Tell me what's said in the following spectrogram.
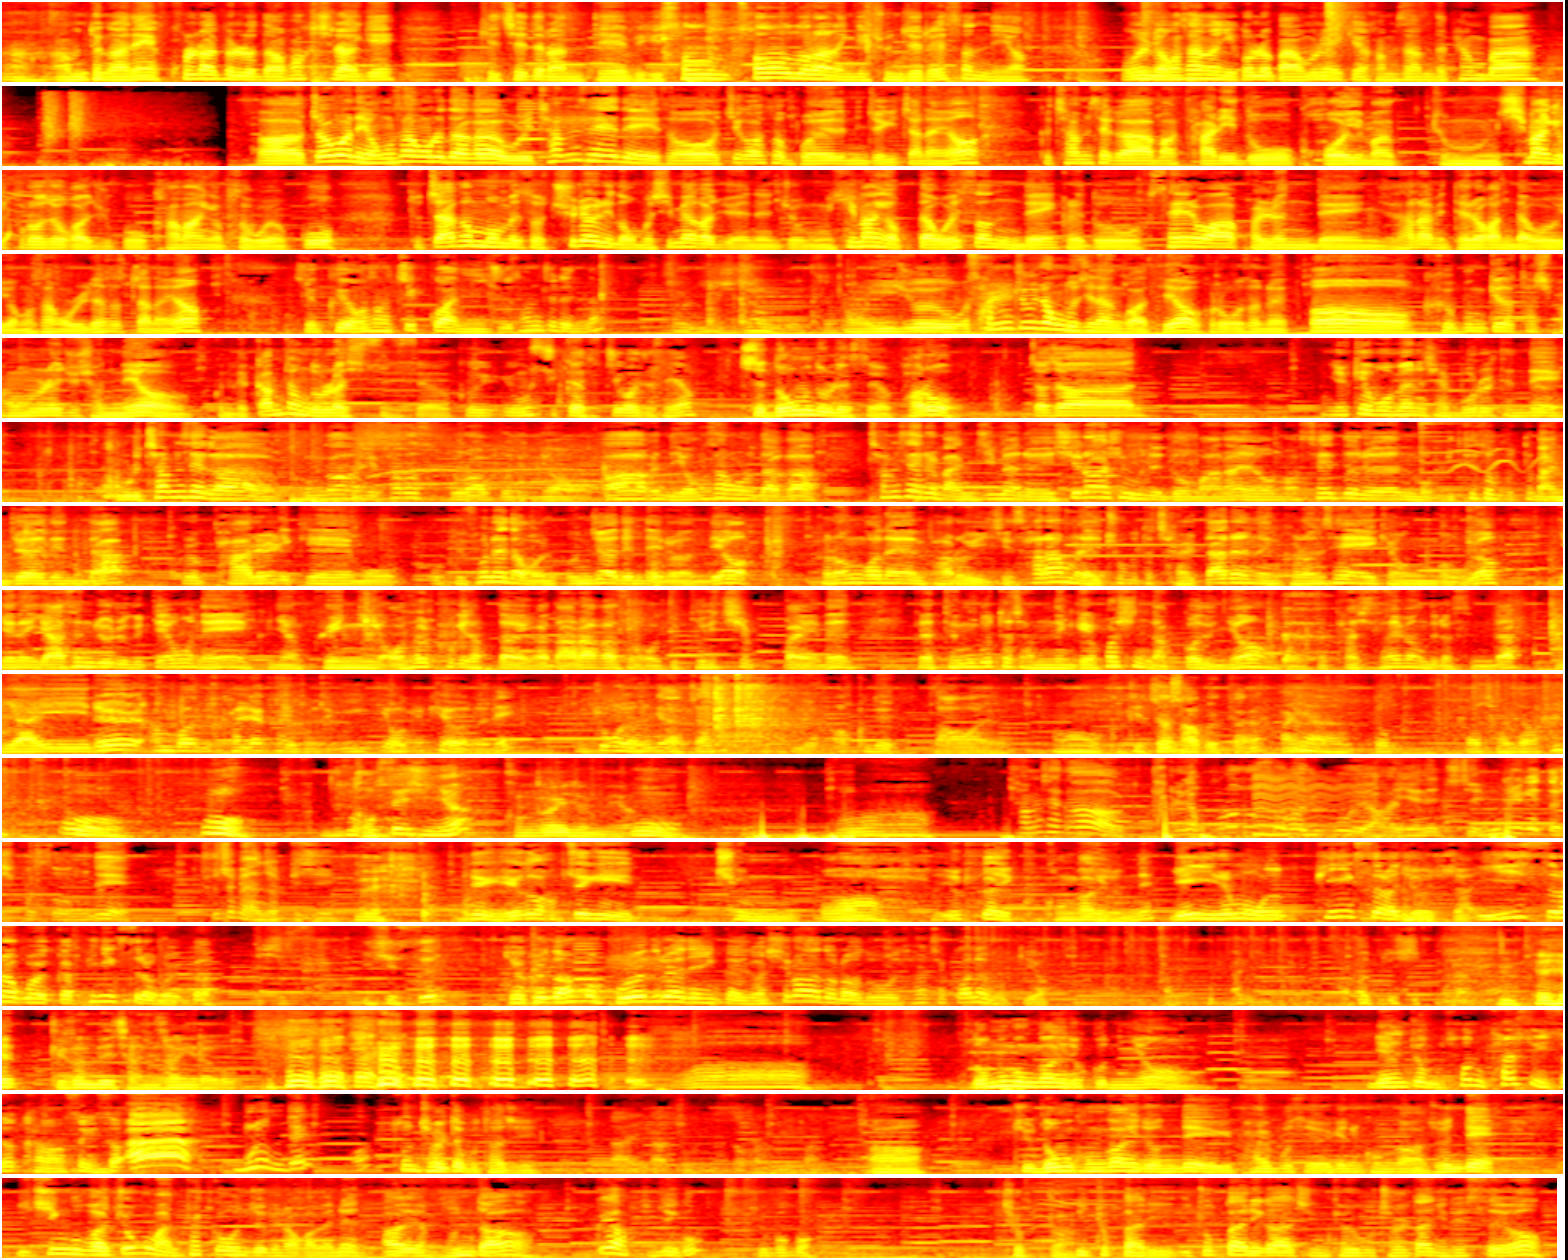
아, 아무튼 간에 콜라별로 다 확실하게 개체들한테 선호도라는 게 존재를 했었네요. 오늘 영상은 이걸로 마무리할게요. 감사합니다. 평바. 아, 저번에 영상으로다가 우리 참새에 대해서 찍어서 보여드린 적 있잖아요. 그 참새가 막 다리도 거의 막 좀 심하게 부러져가지고 가망이 없어 보였고, 또 작은 몸에서 출혈이 너무 심해가지고 얘는 좀 희망이 없다고 했었는데, 그래도 새와 관련된 이제 사람이 데려간다고 영상 올렸었잖아요. 지금 그 영상 찍고 한 2주, 3주 됐나? 2주 정도 했죠? 어, 2주, 3주 정도 지난 것 같아요. 그러고서는, 어, 그 분께서 다시 방문해 주셨네요. 근데 깜짝 놀라실 수 있어요. 그 용수씨께서 찍어주세요. 진짜 너무 놀랐어요. 바로, 짜잔. 이렇게 보면 잘 모를 텐데, 우리 참새가 건강하게 살아서 돌아왔거든요. 아, 근데 영상으로다가 참새를 만지면은 싫어하시는 분들이 너무 많아요. 막 새들은 뭐 밑에서부터 만져야 된다. 그리고 발을 이렇게 뭐 이렇게 손에다 얹- 얹어야 된다 이러는데요. 그런 거는 바로 이제 사람을 애초부터 잘 따르는 그런 새의 경우인 거고요. 얘는 야생조류이기 때문에 그냥 괜히 어설프게 잡다가 얘가 날아가서 어디 부딪힐 바에는 그냥 등부터 잡는 게 훨씬 낫거든요. 네, 그러니까 다시 설명드렸습니다. 이 아이를 한번 간략하게 보죠. 이, 여기 이렇게 열어야 돼? 이쪽으로 여는 게 낫지 않아? 네. 아 근데 나와요. 어, 그렇게 제가 잡을까요? 아니야, 너, 너잘 잡아. 오, 오, 무슨 어쌔시냐? 건강해졌네요. 오. 와. 참새가 다리가 부러졌어가지고, 야, 얘는 진짜 힘들겠다 싶었었는데, 초점이 안 잡히지. 네. 근데 얘가 갑자기, 지금, 와, 이렇게까지 건강해졌네? 얘 이름은 오늘 피닉스라 지어주자. 이시스라고 할까, 피닉스라고 할까? 이시스. 이시스? 제가 그래도 한번 보여드려야 되니까 얘가 싫어하더라도 살짝 꺼내볼게요. 아, 또 씨. 그건 내 잔상이라고. 와 너무 건강해졌거든요 얘는 좀 손 탈 수 있어? 가능성 있어? 아! 물었는데? 어? 손 절대 못하지 나이가 좀 있어가지고. 아 지금 너무 건강해졌는데 여기 발 보세요 여기는 건강하죠 근데 이 친구가 조금 안타까운 점이라고 하면은 아 야 문다 꽤 아픈데 이거? 이거 봐봐 좁다. 이쪽 다리 이쪽 다리가 지금 결국 절단이 됐어요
